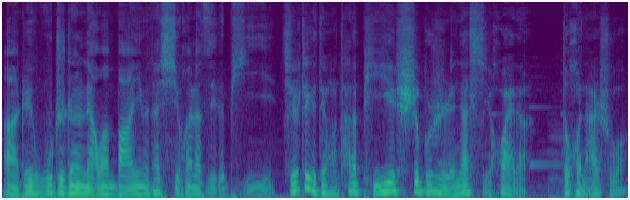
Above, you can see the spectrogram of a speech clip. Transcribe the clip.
啊，这个吴志珍两万八，因为他洗坏了自己的皮衣。其实这个地方他的皮衣是不是人家洗坏的都很难说，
